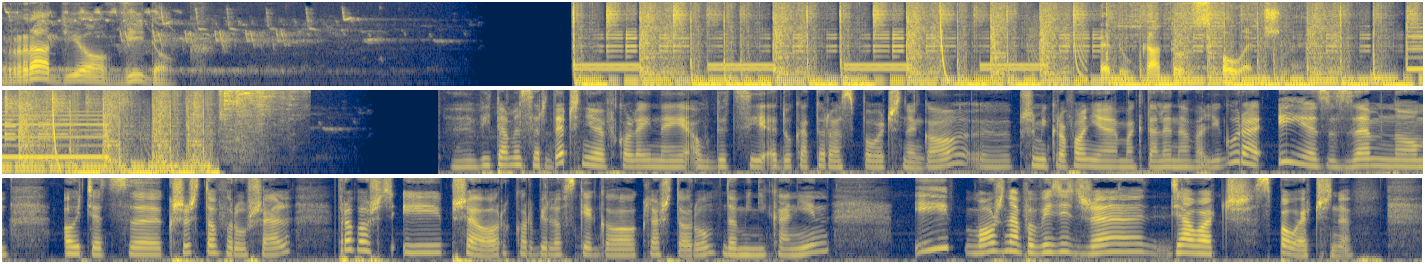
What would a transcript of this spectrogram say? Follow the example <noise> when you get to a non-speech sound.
Radio Widok. Edukator społeczny. Witamy serdecznie w kolejnej audycji edukatora społecznego. Przy mikrofonie Magdalena Waligura i jest ze mną ojciec Krzysztof Ruszel, proboszcz i przeor Korbielowskiego klasztoru, dominikanin i można powiedzieć, że działacz społeczny.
